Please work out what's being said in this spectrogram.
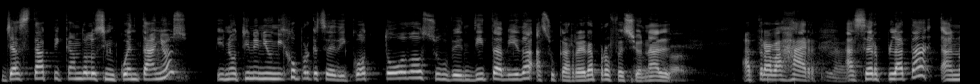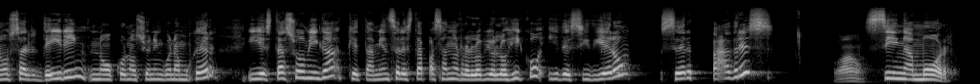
ya está picando los 50 años y no tiene ni un hijo porque se dedicó toda su bendita vida a su carrera profesional Claro. a trabajar, Claro. a hacer plata, a no ser dating, no conoció ninguna mujer. Y está su amiga que también se le está pasando el reloj biológico y decidieron ser padres Wow. sin amor.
